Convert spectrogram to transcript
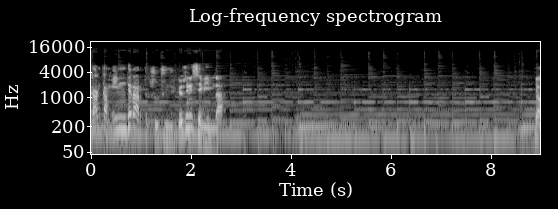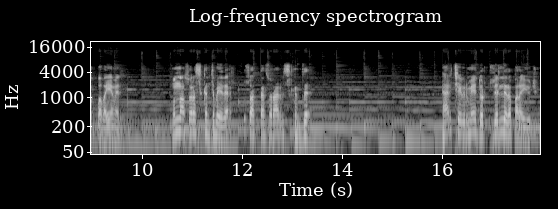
Kankam indir artık şu üçüncüyü. Gözünü seveyim daha. Yok baba yemedi. Bundan sonra sıkıntı beyler. Bu saatten sonra harbi sıkıntı. Her çevirmeye 450 lira para yiyor çünkü.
